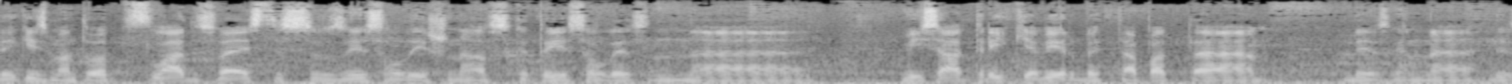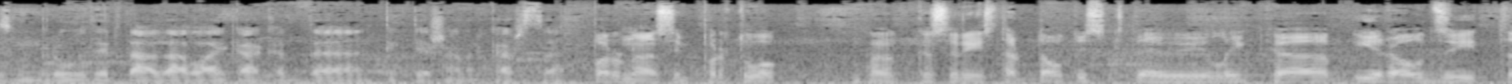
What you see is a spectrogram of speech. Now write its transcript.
tiek izmantotas ledus vēstis uz iesildīšanās, kad tu iesildies un uh, visādi triki jau ir, bet tāpat. Uh, diezgan, diezgan grūti ir tādā laikā, kad tik tiešām ir karsts. Parunāsim par to, kas arī starptautiski tevi lika ieraudzīt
